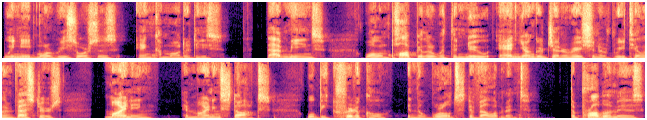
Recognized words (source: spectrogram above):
We need more resources and commodities. That means, while unpopular with the new and younger generation of retail investors, mining and mining stocks will be critical in the world's development. The problem is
